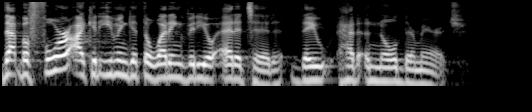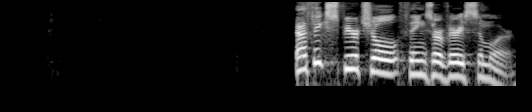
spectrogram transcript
That before I could even get the wedding video edited, they had annulled their marriage. And I think spiritual things are very similar.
